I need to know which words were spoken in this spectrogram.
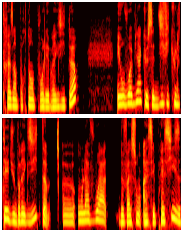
très important pour les Brexiteurs. Et on voit bien que cette difficulté du Brexit, euh, on la voit de façon assez précise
